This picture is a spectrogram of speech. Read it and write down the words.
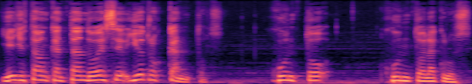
Y ellos estaban cantando ese y otros cantos junto, junto a la cruz.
